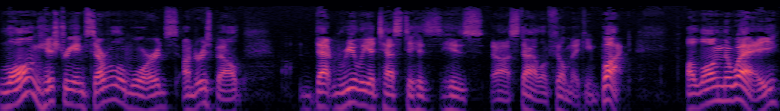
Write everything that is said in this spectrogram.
long history and several awards under his belt that really attest to his his uh, style of filmmaking. But along the way,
